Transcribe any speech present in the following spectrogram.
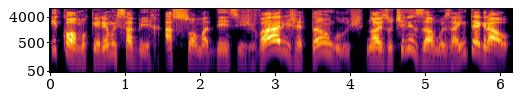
E como queremos saber a soma desses vários retângulos, nós utilizamos a integral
